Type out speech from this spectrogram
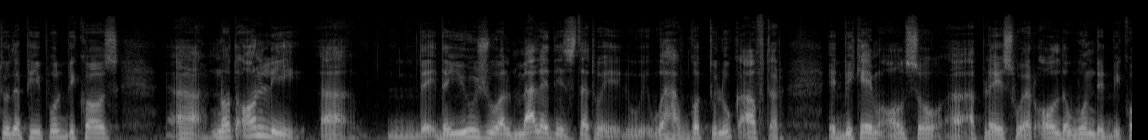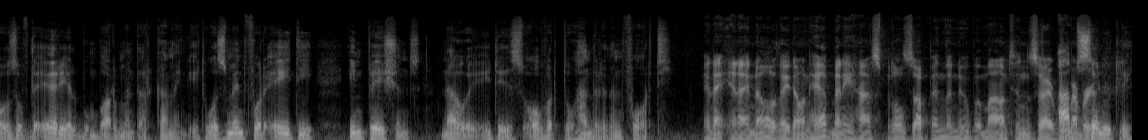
to the people because uh, not only uh, the, the usual maladies that we, we have got to look after, it became also a, a, place where all the wounded because of the aerial bombardment are coming. It was meant for 80 inpatients. Now it is over 240. And I, and I know they don't have many hospitals up in the Nuba Mountains. I remember Absolutely.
